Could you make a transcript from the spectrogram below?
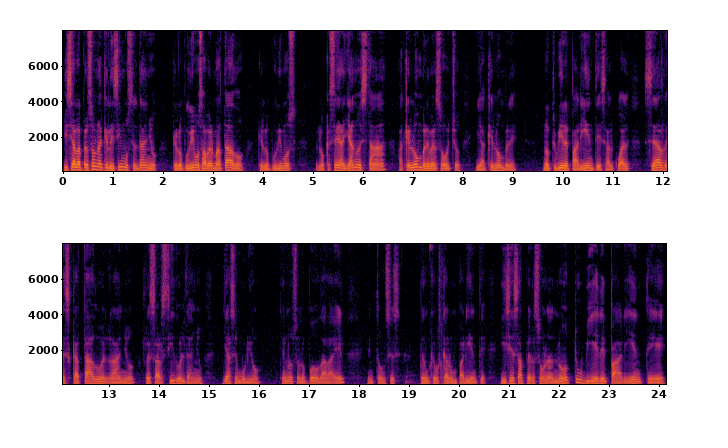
Y si a la persona que le hicimos el daño, que lo pudimos haber matado, que lo pudimos, lo que sea, ya no está, aquel hombre, verso 8, y aquel hombre no tuviera parientes al cual se ha rescatado el daño, resarcido el daño, ya se murió, ya no se lo puedo dar a él, entonces tengo que buscar un pariente. Y si esa persona no tuviere pariente,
